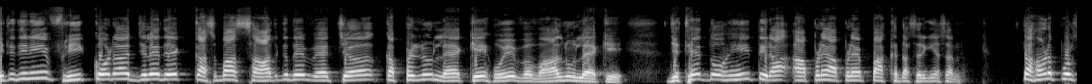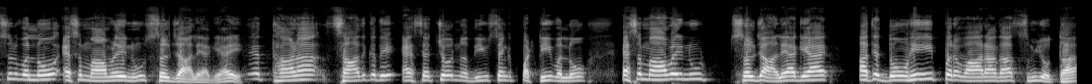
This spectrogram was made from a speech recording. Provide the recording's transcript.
ਬੀਤੇ ਦਿਨੀ ਫਰੀਦਕੋਟ ਜ਼ਿਲ੍ਹੇ ਦੇ ਕਸਬਾ ਸਾਦਕ ਦੇ ਵਿੱਚ ਕੱਪੜੇ ਨੂੰ ਲੈ ਕੇ ਹੋਏ ਵਿਵਾਦ ਨੂੰ ਲੈ ਕੇ, ਜਿੱਥੇ ਦੋਹੇ ਧਿਰਾਂ ਆਪਣੇ ਆਪਣੇ ਪੱਖ ਦੱਸ ਰਹੀਆਂ ਸਨ। ਤਾਂ ਹੁਣ ਪੁਲਿਸ ਵੱਲੋਂ ਇਸ ਮਾਮਲੇ ਨੂੰ ਸੁਲਝਾ ਲਿਆ ਗਿਆ ਏ। ਇਹ ਥਾਣਾ ਸਾਦਕ ਦੇ ਐਸਐਚਓ ਨਦੀਪ ਸਿੰਘ ਭੱਟੀ ਵੱਲੋਂ ਇਸ ਮਾਮਲੇ ਨੂੰ ਸੁਲਝਾ ਲਿਆ ਗਿਆ ਹੈ ਅਤੇ ਦੋਹੇ ਪਰਿਵਾਰਾਂ ਦਾ ਸਮਝੌਤਾ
